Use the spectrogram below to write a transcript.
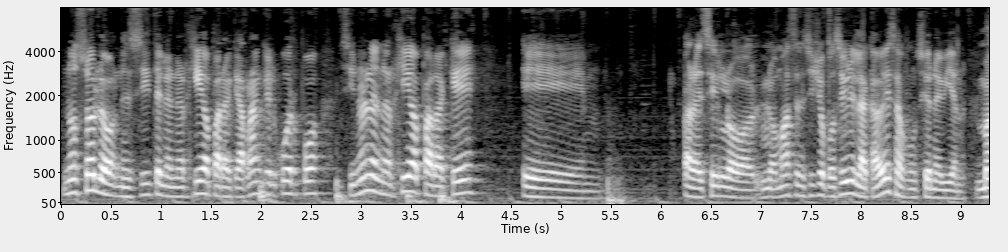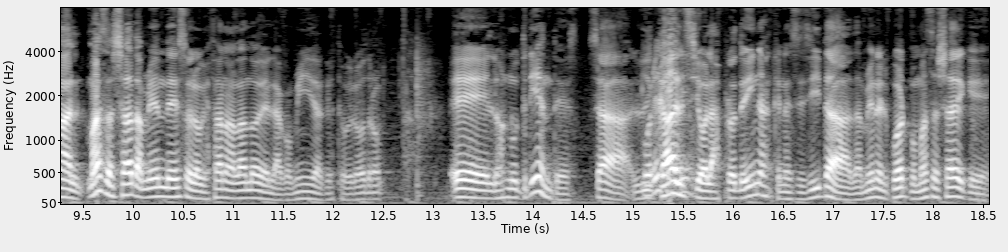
no solo necesite la energía para que arranque el cuerpo, sino la energía para que, eh, para decirlo lo más sencillo posible, la cabeza funcione bien. Mal, más allá también de eso de lo que están hablando de la comida, que esto que lo otro. eh, los nutrientes, o sea, el Por calcio, las proteínas que necesita también el cuerpo, más allá de que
